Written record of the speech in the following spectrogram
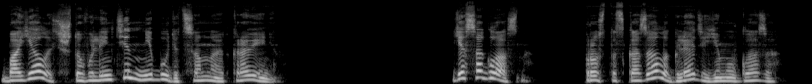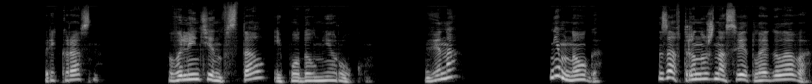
Боялась, что Валентин не будет со мной откровенен. «Я согласна», — просто сказала, глядя ему в глаза. «Прекрасно». Валентин встал и подал мне руку. Вина? Немного. Завтра нужна светлая голова,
